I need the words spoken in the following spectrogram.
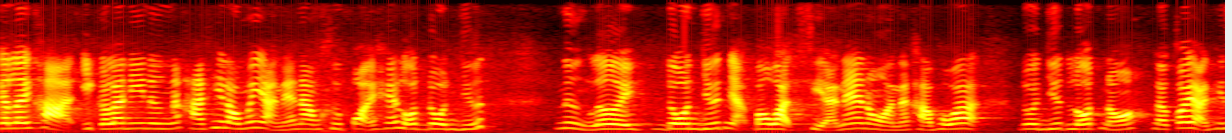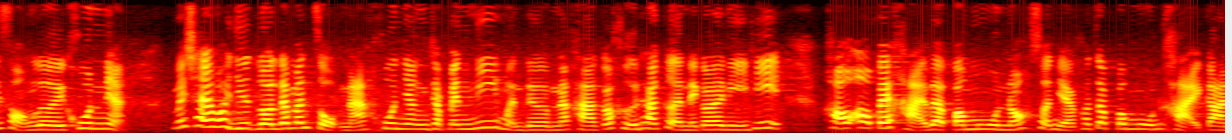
กันเลยค่ะ อีกกรณีหนึ่งนะคะ ที่เราไม่อยากแนะนำคือปล่อยให้รถโดนยึดหนึ่งเลยโดนยึดเนี่ยประวัติเสียแน่นอนนะคะ เพราะว่า โดนยึดรถเนาะแล้วก็อย่างที่สองเลยคุณเนี่ยไม่ใช่ว่ายึดรถแล้วมันจบนะ คุณยังจะเป็นหนี้เหมือนเดิมนะคะ ก็คือถ้าเกิดในกรณีที่เขาเอาไปขายแบบประมูลเนาะส่วนใหญ่เขาจะประมูลขายกัน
